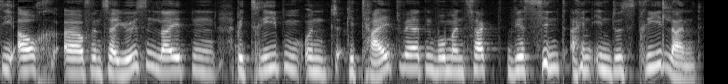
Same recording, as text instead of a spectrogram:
die auch äh, von seriösen Leuten betrieben und geteilt werden, wo man sagt, wir sind ein Industrieland.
